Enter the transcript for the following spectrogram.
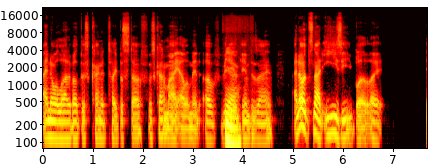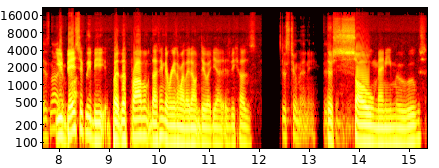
I know a lot about this kind of type of stuff. It's kind of my element of video Yeah. game design. I know it's not easy, but like it's not. You'd impo- basically be but the problem I think the reason why they don't do it yet is because There's too many. there's too many. so many moves.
